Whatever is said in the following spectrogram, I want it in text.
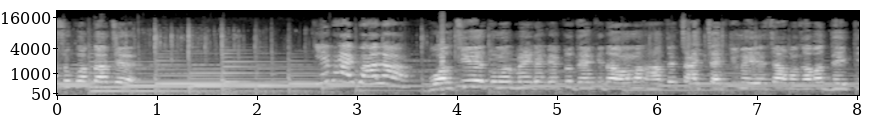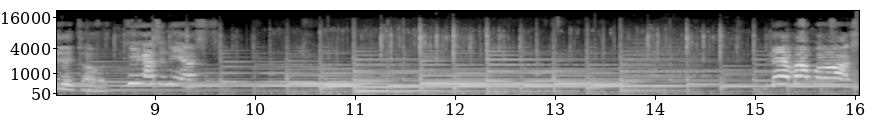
আসো কথা আছে। কি ভাই বলো? বলছি তোমার মেয়েটাকে একটু দেখে দাও। আমার হাতে চার চারটি মেয়ে আছে আমাকে আবার দেখতে যেতে হবে। ঠিক আছে নিয়ে আসছি। নে মা বস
